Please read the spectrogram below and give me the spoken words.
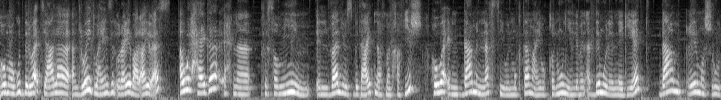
هو موجود دلوقتي على أندرويد وهينزل قريب على ال iOS أول حاجة إحنا في صميم ال values بتاعتنا في ما تخافيش هو إن الدعم النفسي والمجتمعي والقانوني اللي بنقدمه للناجيات دعم غير مشروط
